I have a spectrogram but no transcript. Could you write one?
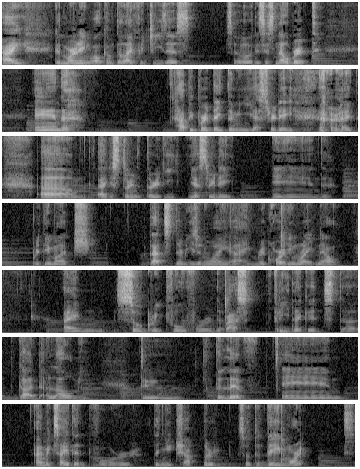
Hi, good morning. Welcome to Life with Jesus. So, this is Nelbert, and happy birthday to me yesterday. right, um, I just turned 30 yesterday, and pretty much that's the reason why I'm recording right now. I'm so grateful for the past three decades that God allowed me to to live and I'm excited for the new chapter. So today marks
